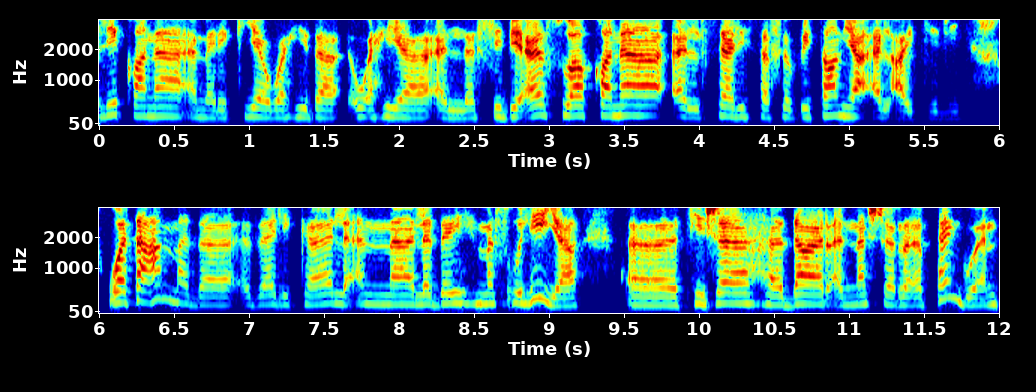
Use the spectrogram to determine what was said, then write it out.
لقناة أمريكية وهي وهي ال CBS وقناة الثالثة في بريطانيا ال ITV وتعمد ذلك لأن لديه مسؤولية تجاه دار النشر Penguin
